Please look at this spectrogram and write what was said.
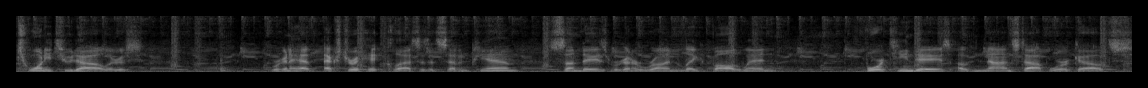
$22. We're gonna have extra hit classes at 7 p.m. Sundays, we're gonna run Lake Baldwin. 14 days of non-stop workouts,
